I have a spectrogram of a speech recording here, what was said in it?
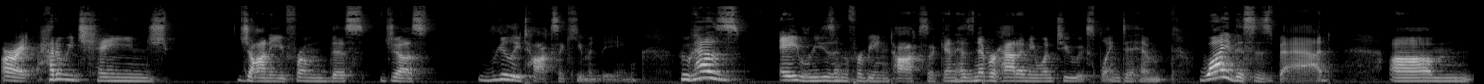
all right, how do we change Johnny from this just really toxic human being who has a reason for being toxic and has never had anyone to explain to him why this is bad. Um,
